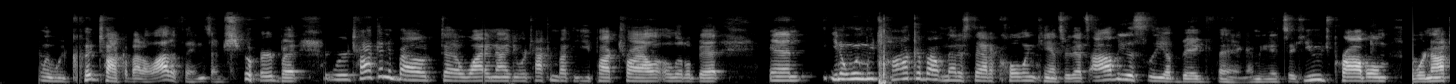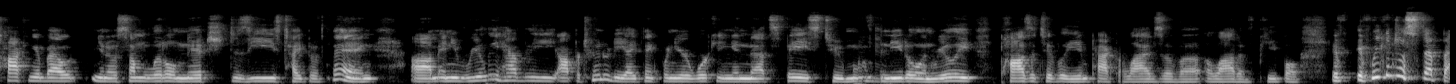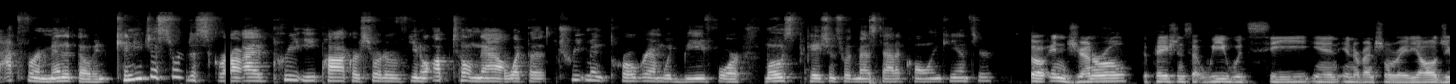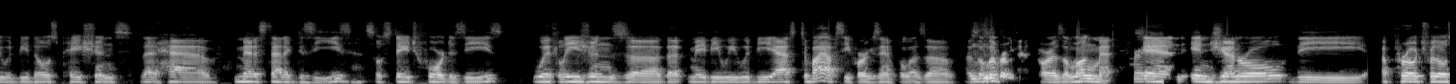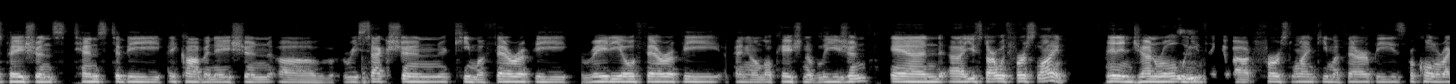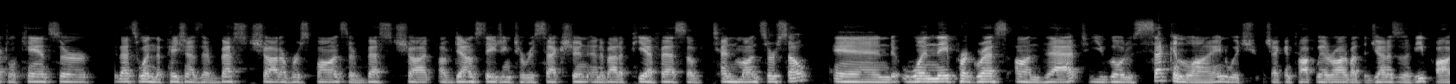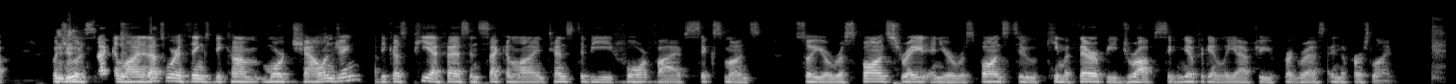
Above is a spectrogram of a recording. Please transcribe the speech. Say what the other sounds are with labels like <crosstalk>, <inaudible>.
we could talk about a lot of things, I'm <laughs> sure, but we're talking about uh, Y90. We're talking about the EPOCH trial a little bit. And, you know, when we talk about metastatic colon cancer, that's obviously a big thing. I mean, it's a huge problem. We're not talking about, you know, some little niche disease type of thing. Um, and you really have the opportunity, I think, when you're working in that space to move the needle and really positively impact the lives of a, a lot of people. If, if we can just step back for a minute, though, and can you just sort of describe pre EPOCH or sort of, you know, up till now, what the treatment program would be for most patients with metastatic colon cancer? So, in general, the patients that we would see in interventional radiology would be those patients that have metastatic disease, so stage four disease, with lesions uh, that maybe we would be asked to biopsy, for example, as a as a mm-hmm. liver met or as a lung met. Right. And in general, the approach for those patients tends to be a combination of resection, chemotherapy, radiotherapy, depending on location of lesion. And uh, you start with first line. And in general, mm-hmm. when you mm-hmm. think about first line chemotherapies for colorectal cancer, that's when the patient has their best shot of response, their best shot of downstaging to resection, and about a PFS of 10 months or so. And when they progress on that, you go to second line, which, which I can talk later on about the genesis of EPOCH. But mm-hmm. you go to second line, and that's where things become more challenging because PFS in second line tends to be four, five, six months. So your response rate and your response to chemotherapy drops significantly after you've progressed in the first line.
